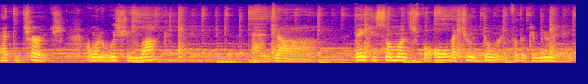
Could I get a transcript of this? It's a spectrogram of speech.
at the church. I want to wish you luck. And uh, thank you so much for all that you're doing for the community.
